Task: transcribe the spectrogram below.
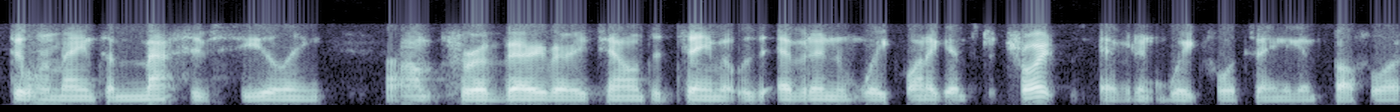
still remains a massive ceiling um, for a very, very talented team. It was evident in week one against Detroit, it was evident in week 14 against Buffalo.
